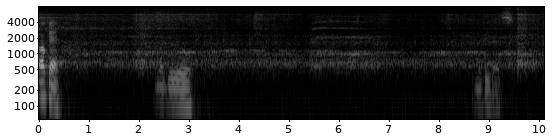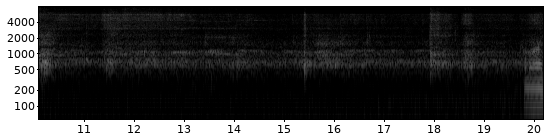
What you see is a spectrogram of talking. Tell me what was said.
Okay. I'm gonna do. I'm gonna do this. Come on.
